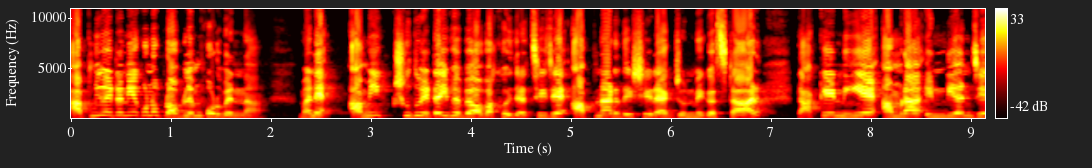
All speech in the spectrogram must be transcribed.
আপনিও এটা নিয়ে কোনো প্রবলেম করবেন না। মানে আমি শুধু এটাই ভেবে অবাক হয়ে যাচ্ছি যে আপনার দেশের একজন মেগাস্টার তাকে নিয়ে আমরা ইন্ডিয়ান যে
